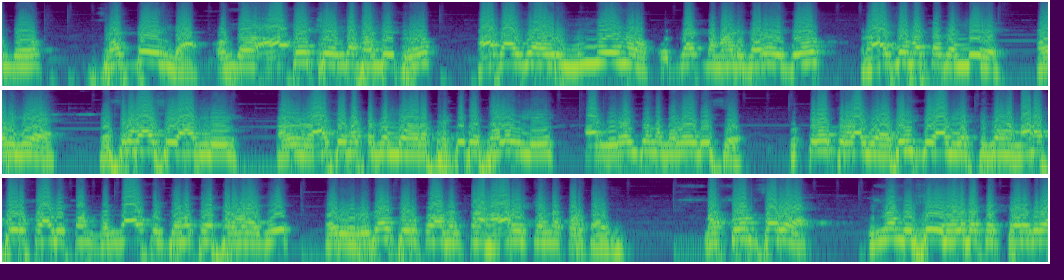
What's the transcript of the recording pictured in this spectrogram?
ಒಂದು ಶ್ರದ್ಧೆಯಿಂದ, ಒಂದು ಅಪೇಕ್ಷೆಯಿಂದ ಬಂದಿದ್ರು. ಹಾಗಾಗಿ ಅವರು ಇನ್ನೇನು ಉದ್ಘಾಟನೆ ಮಾಡಿದ್ದಾರೆ ಇದು ರಾಜ್ಯ ಮಟ್ಟದಲ್ಲಿ ಅವರಿಗೆ ಹೆಸರುವಾಸಿ ಆಗ್ಲಿ, ಅವರು ರಾಜ್ಯ ಮಟ್ಟದಲ್ಲಿ ಅವರ ಪ್ರತಿಭೆ ಆ ನಿರಂಜನ ಮೆಲೋಡಿಸ್ ಉತ್ತರೋತ್ತರವಾಗಿ ಅಭಿವೃದ್ಧಿ ಆಗ್ಲಿಕ್ಕಿದೆ ಮನಪೂರ್ವಕವಾಗಿ ತಮ್ಮ ಗಂಗಾವತಿ ಜನತೆಯ ಪರವಾಗಿ ಅವರು ಹೃದಯಪೂರ್ವಕವಾದಂತಹ ಹಾರೈಕೆಯನ್ನ ಕೊಡ್ತಾ ಇದ್ದೀನಿ ಮತ್ತೊಂದು ಸರಿ, ಇನ್ನೊಂದು ವಿಷಯ ಹೇಳ್ಬೇಕಂತ ಹೇಳಿದ್ರೆ,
